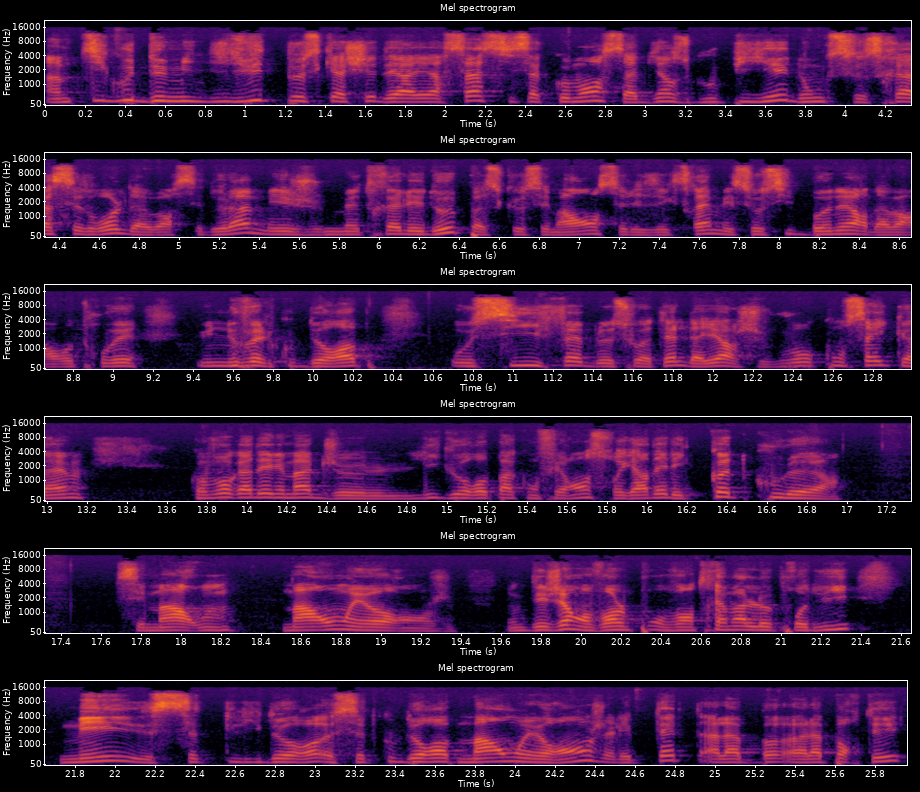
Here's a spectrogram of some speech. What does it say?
un petit goût de 2018 peut se cacher derrière ça si ça commence à bien se goupiller. Donc ce serait assez drôle d'avoir ces deux-là, mais je mettrais les deux parce que c'est marrant, c'est les extrêmes et c'est aussi le bonheur d'avoir retrouvé une nouvelle Coupe d'Europe, aussi faible soit-elle. D'ailleurs, je vous conseille quand même, quand vous regardez les matchs Ligue Europa Conférence, regardez les codes couleurs. C'est marron, marron et orange. Donc déjà, on vend, très mal le produit, mais cette, Coupe d'Europe marron et orange, elle est peut-être à la, à la portée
